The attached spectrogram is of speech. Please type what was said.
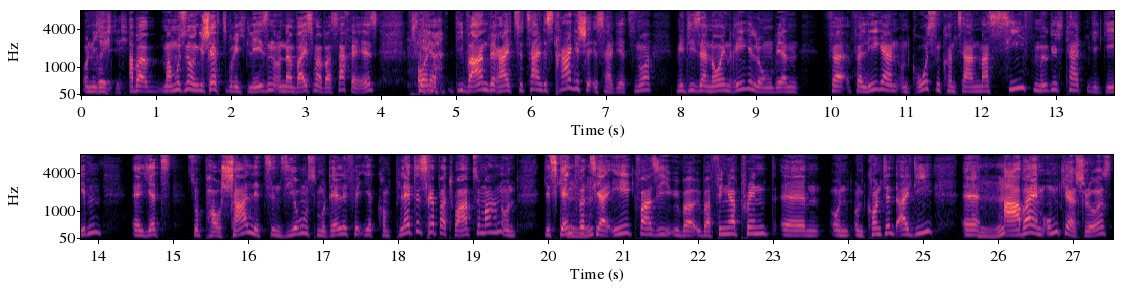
Und ich, Richtig. Aber man muss nur einen Geschäftsbericht lesen und dann weiß man, was Sache ist. Und ja. die waren bereit zu zahlen. Das Tragische ist halt jetzt nur, mit dieser neuen Regelung werden Ver Verlegern und großen Konzernen massiv Möglichkeiten gegeben, äh, jetzt so Pauschallizenzierungsmodelle für ihr komplettes Repertoire zu machen und gescannt mhm. wird's ja eh quasi über über Fingerprint ähm, und und Content ID, äh, mhm. aber im Umkehrschluss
